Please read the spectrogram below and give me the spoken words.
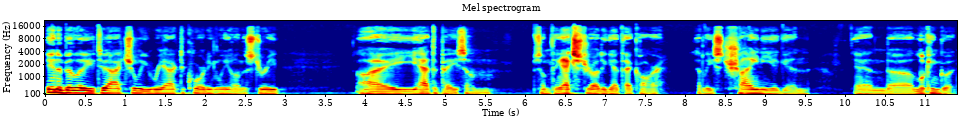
inability to actually react accordingly on the street, I had to pay some something extra to get that car at least shiny again and uh, looking good.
